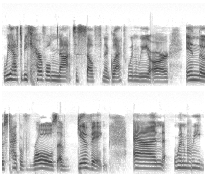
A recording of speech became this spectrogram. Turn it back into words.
we have to be careful not to self neglect when we are in those type of roles of giving And when we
